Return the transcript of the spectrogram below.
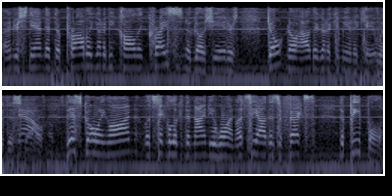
I understand that they're probably going to be calling crisis negotiators. Don't know how they're going to communicate with this now. Guy. This going on, let's take a look at the 91. Let's see how this affects the people.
